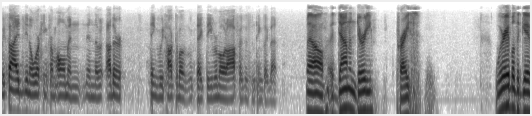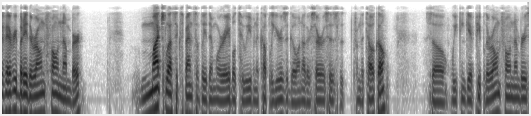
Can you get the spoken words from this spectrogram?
besides you know working from home and, and the other things we talked about like the remote offices and things like that? Well, down and dirty price. We're able to give everybody their own phone number much less expensively than we were able to even a couple of years ago on other services that, from the telco. So we can give people their own phone numbers,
